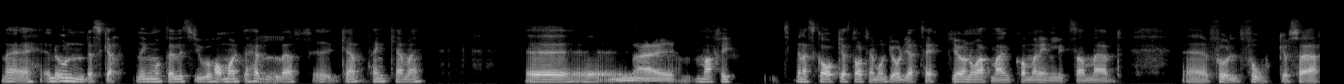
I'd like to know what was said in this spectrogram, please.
nej, en underskattning mot LSU har man inte heller, eh, kan jag inte tänka mig. Eh, nej. Man fick den här skakiga starten mot Georgia Tech gör nog att man kommer in liksom med eh, Eh, fullt fokus här.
